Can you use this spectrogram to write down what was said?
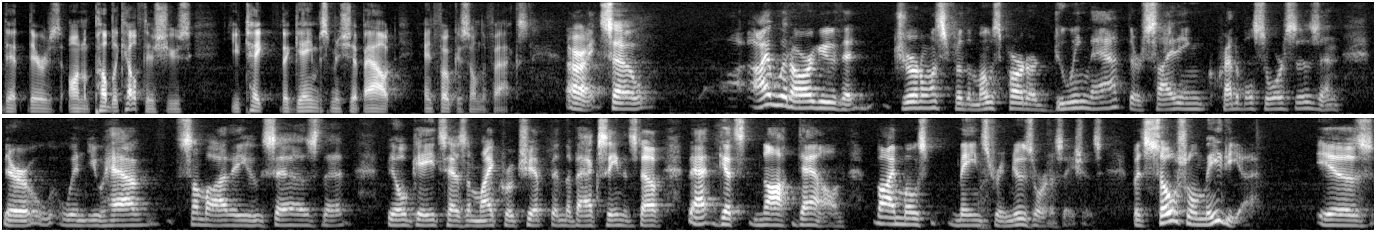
that there's on public health issues you take the gamesmanship out and focus on the facts All right, so I would argue that journalists, for the most part, are doing that. They're citing credible sources, and they're when you have somebody who says that Bill Gates has a microchip in the vaccine and stuff, that gets knocked down by most mainstream news organizations. But social media is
